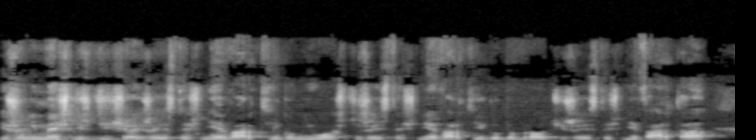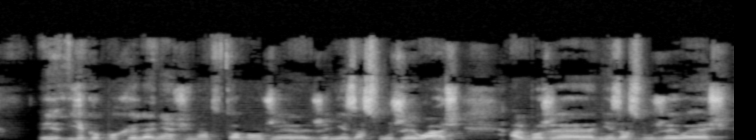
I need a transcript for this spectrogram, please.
Jeżeli myślisz dzisiaj, że jesteś niewart Jego miłości, że jesteś niewart Jego dobroci, że jesteś niewarta Jego pochylenia się nad Tobą, że, że nie zasłużyłaś albo że nie zasłużyłeś,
